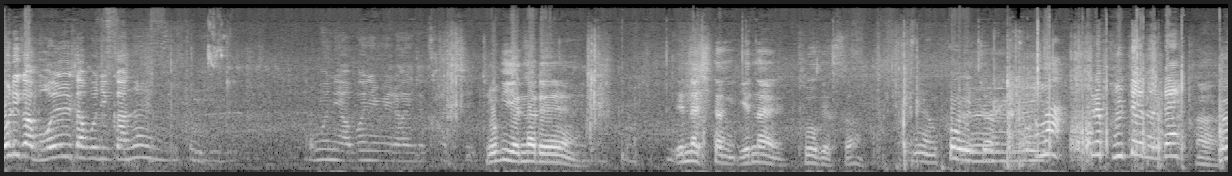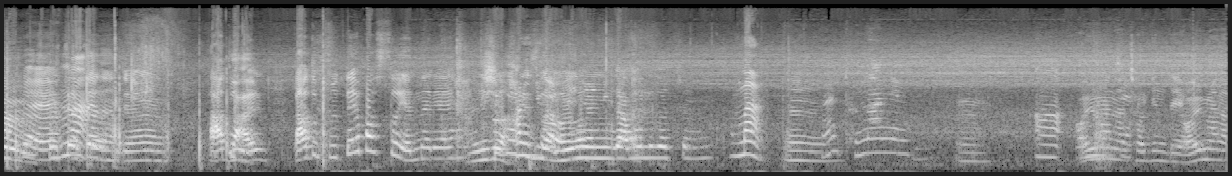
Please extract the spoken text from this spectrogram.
거리가 멀다 보니까는 좀 어머니 아버님이랑 이제 같이 여기 옛날에 옛날 식당 옛날 부엌이었어. 응, 거기 좀. 엄마, 그래 불 때는데 어. 그래 불 때는데 나도 알 나도 불 때봤어 옛날에 이거 한 지가 몇 년인가 모르겠어. 엄마. 응, 난 두나님, 응. 아, 얼마나 엄마, 저긴데 얼마나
